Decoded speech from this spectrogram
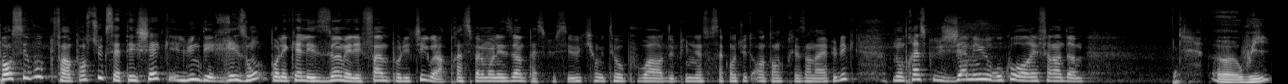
Pensez-vous, enfin, penses-tu que cet échec est l'une des raisons pour lesquelles les hommes et les femmes politiques, ou alors principalement les hommes, parce que c'est eux qui ont été au pouvoir depuis 1958 en tant que président de la République, n'ont presque jamais eu recours au référendum? Euh, oui,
